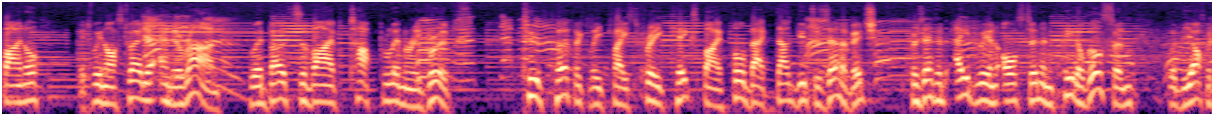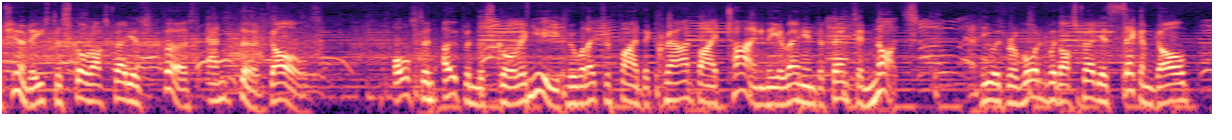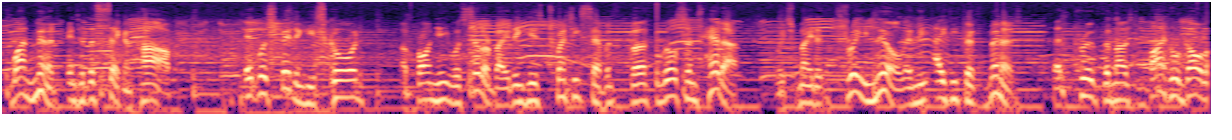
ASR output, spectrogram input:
final between Australia and Iran, who had both survived tough preliminary groups. Two perfectly placed free kicks by fullback Doug Utjesenovic presented Adrian Alston and Peter Wilson with the opportunities to score Australia's first and third goals. Alston opened the scoring, he who electrified the crowd by tying the Iranian defence in knots, and he was rewarded with Australia's second goal one minute into the second half. It was fitting he scored. Abonyi was celebrating his 27th birthday. Wilson's header, which made it 3-0 in the 85th minute, that proved the most vital goal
